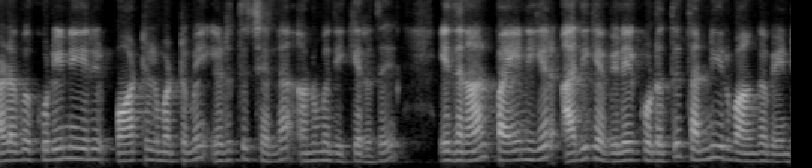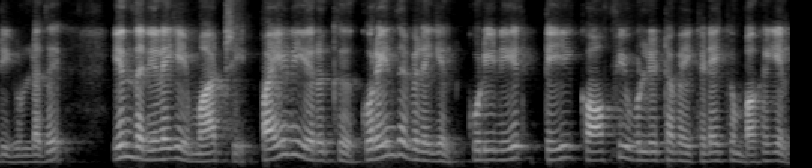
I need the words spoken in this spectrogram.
அளவு குடிநீர் பாட்டில் மட்டுமே எடுத்து செல்ல அனுமதிக்கிறது. இதனால் பயணியர் அதிக விலை கொடுத்து தண்ணீர் வாங்க வேண்டியுள்ளது. இந்த நிலையை மாற்றி பயணியருக்கு குறைந்த விலையில் குடிநீர் டீ காஃபி உள்ளிட்டவை கிடைக்கும் வகையில்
